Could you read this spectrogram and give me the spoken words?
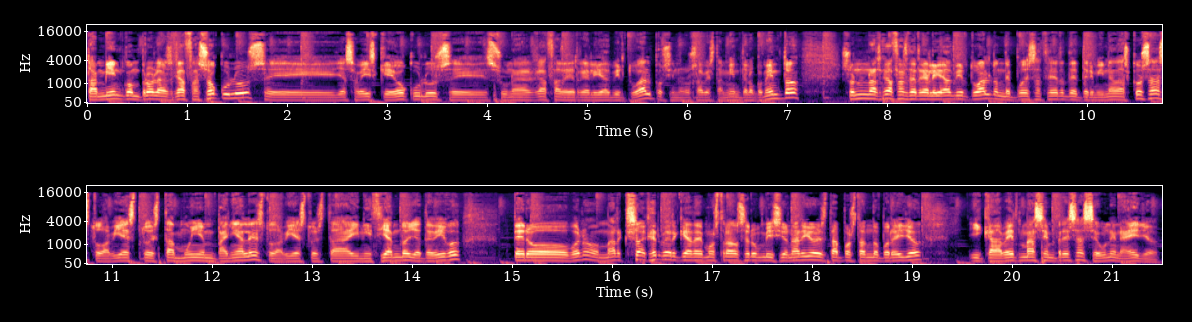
también compró las gafas Oculus. Eh, ya sabéis que Oculus es una gafa de realidad virtual, por si no lo sabes también te lo comento. Son unas gafas de realidad virtual donde puedes hacer determinadas cosas. Todavía esto está muy en pañales, todavía esto está iniciando, ya te digo. Pero bueno, Mark Zuckerberg, que ha demostrado ser un visionario, está apostando por ello y cada vez más empresas se unen a ello.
